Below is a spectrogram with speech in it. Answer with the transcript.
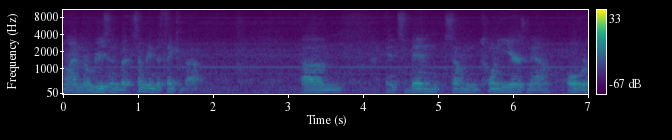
rhyme nor reason, but something to think about. Um, it's been some 20 years now, over,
